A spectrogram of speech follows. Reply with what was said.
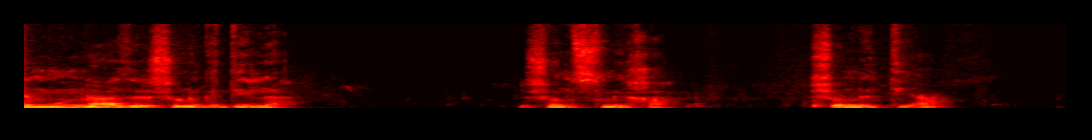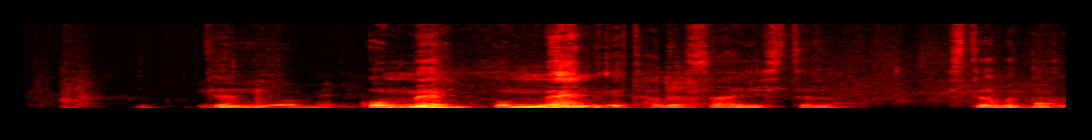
אמונה זה לשון גדילה, לשון צמיחה, לשון נטיעה. כן? אומן, אומן את הדסה אסתר, אסתר בת דודו.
